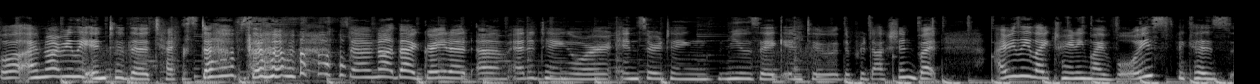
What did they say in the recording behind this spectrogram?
well, I'm not really into the tech stuff, so so I'm not that great at um, editing or inserting music into the production. But I really like training my voice because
